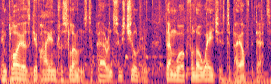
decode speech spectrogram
Employers give high interest loans to parents whose children then work for low wages to pay off the debt,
